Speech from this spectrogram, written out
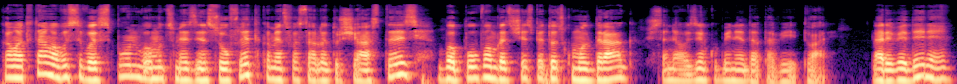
cam atât am avut să vă spun. Vă mulțumesc din suflet că mi-ați fost alături și astăzi. Vă pup, vă îmbrățișez pe toți cu mult drag și să ne auzim cu bine data viitoare. La revedere!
